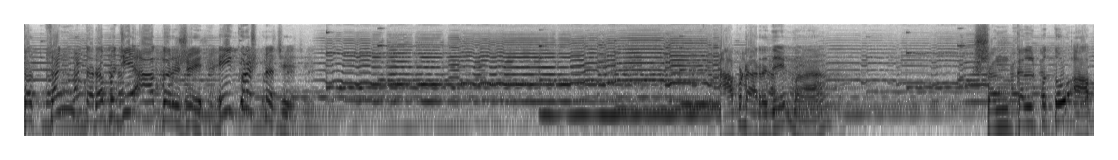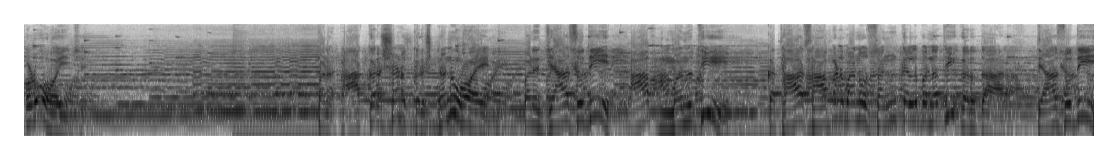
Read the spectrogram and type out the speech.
સત્સંગ તરફ જે આકર્ષે, એ કૃષ્ણ છે. આપણા હૃદયમાં સંકલ્પ તો આપણો હોય છે. પણ આકર્ષણ કૃષ્ણનું હોય. પણ જ્યાં સુધી આપ મનથી કથા સાંભળવાનો સંકલ્પ નથી કરતા. ત્યાં સુધી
